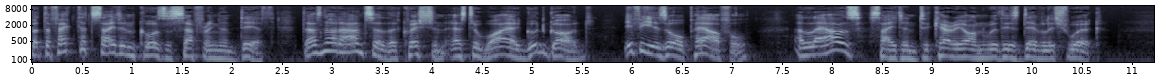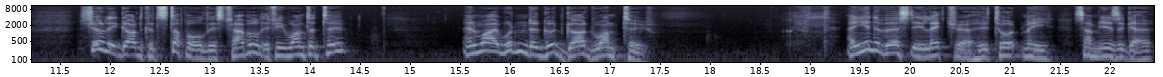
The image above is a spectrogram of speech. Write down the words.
But the fact that Satan causes suffering and death does not answer the question as to why a good God, if he is all powerful, allows Satan to carry on with his devilish work. Surely God could stop all this trouble if he wanted to. And why wouldn't a good God want to? A university lecturer who taught me some years ago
